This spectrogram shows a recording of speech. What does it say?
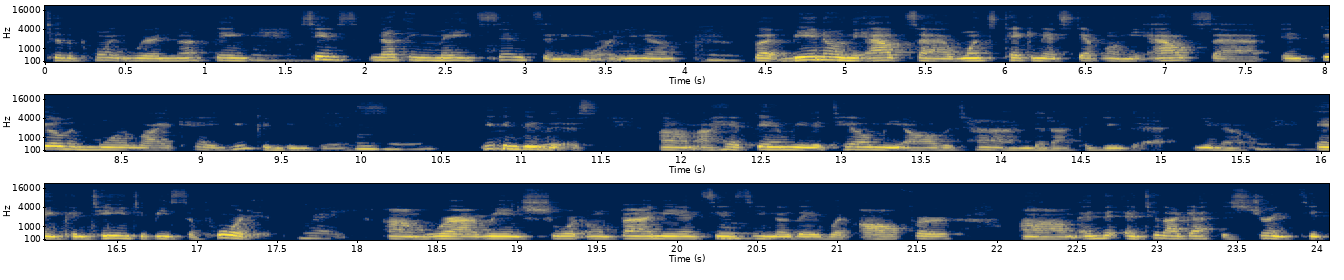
to the point where nothing Mhm. seems nothing made sense anymore, you know. Mhm. But being on the outside, once taking that step on the outside and feeling more like, hey, you can do this. Mhm. You can do Mhm. this. Um, I had family that tell me all the time that I could do that, you know, and continue to be supportive. Right. Um, where I ran short on finances, you Mhm. know, they would offer, um, and th- until I got the strength to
